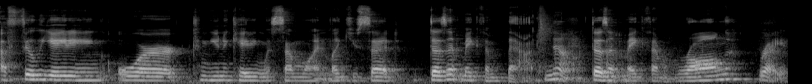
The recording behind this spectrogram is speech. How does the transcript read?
affiliating or communicating with someone like you said doesn't make them bad No. doesn't make them wrong Right.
